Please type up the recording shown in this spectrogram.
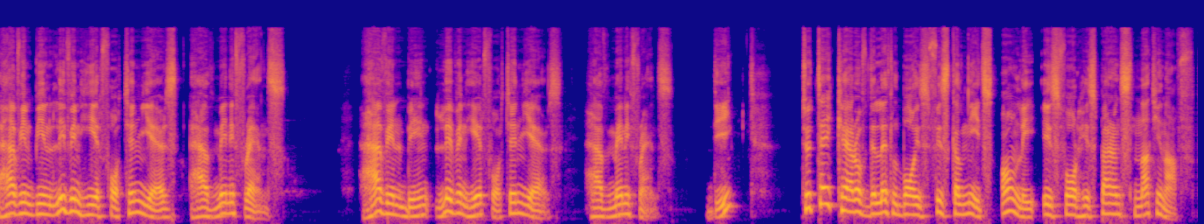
having been living here for 10 years have many friends. Having been living here for 10 years, have many friends. D. To take care of the little boy's physical needs only is for his parents not enough.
